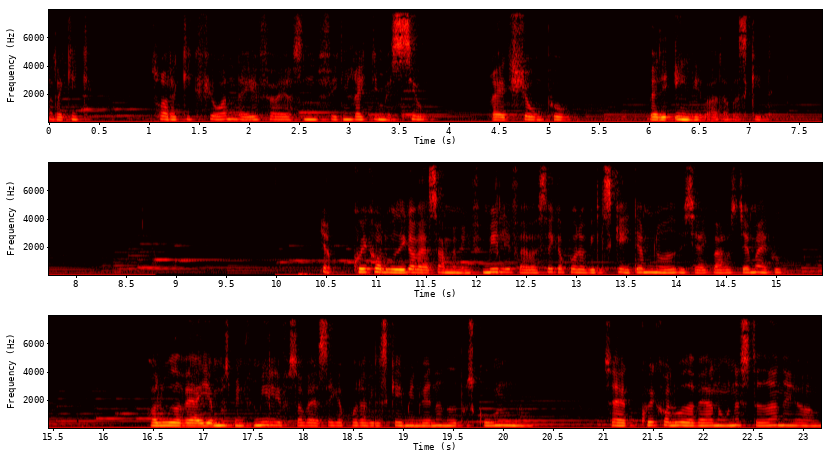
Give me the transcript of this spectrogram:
Og der gik, jeg tror, der gik 14 dage, før jeg sådan fik en rigtig massiv reaktion på, hvad det egentlig var, der var sket. Jeg kunne ikke holde ud ikke at være sammen med min familie, for jeg var sikker på, at der ville ske dem noget, hvis jeg ikke var hos dem, og jeg kunne holde ud at være hjemme hos min familie, for så var jeg sikker på, at der ville ske mine venner nede på skolen noget. Så jeg kunne ikke holde ud at være nogen af stederne, og,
